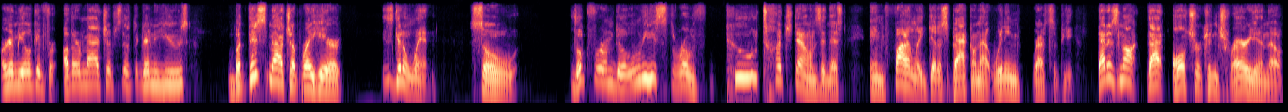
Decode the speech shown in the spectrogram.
are going to be looking for other matchups that they're going to use. But this matchup right here, he's going to win. So look for him to at least throw two touchdowns in this and finally get us back on that winning recipe. That is not that ultra contrarian, though.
